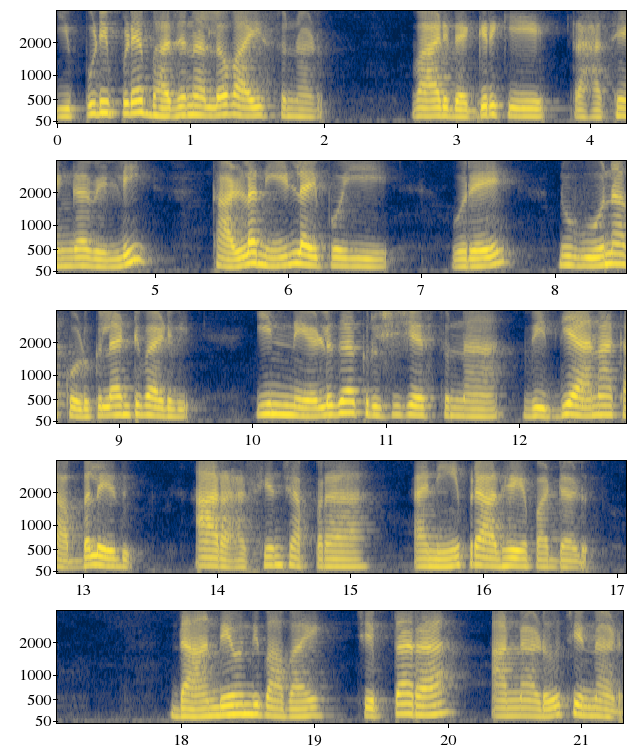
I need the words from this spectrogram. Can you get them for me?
ఇప్పుడిప్పుడే భజనల్లో వాయిస్తున్నాడు. వాడి దగ్గరికి రహస్యంగా వెళ్ళి కళ్ళ నీళ్ళైపోయి ఒరే నువ్వు నా కొడుకులాంటి వాడివి ఇన్నేళ్ళుగా కృషి చేస్తున్న విద్య నాకు అబ్బలేదు. ఆ రహస్యం చెప్పరా? అని ప్రాధేయపడ్డాడు. దాందే ఉంది బాబాయ్. చెప్తారా? అన్నాడు చిన్నాడు.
